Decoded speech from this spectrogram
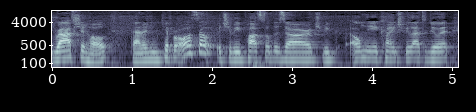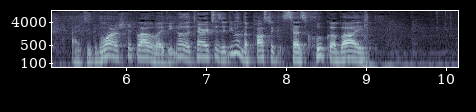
Rav should hold that in Kippur also it should be possible bizarre. It should be only a kain should be allowed to do it. And to the Gemara, Shrit you know the Tarot says that even the pasuk says Chuka by the star mishlech and kippur.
